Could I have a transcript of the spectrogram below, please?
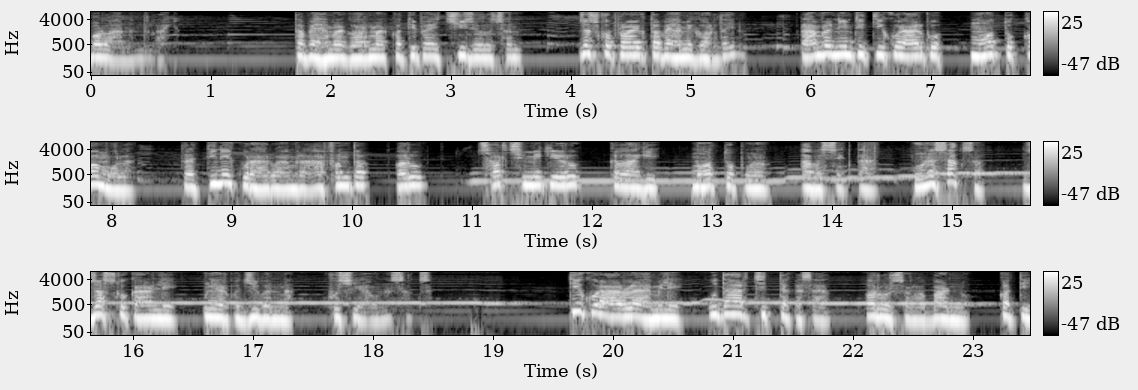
बडो आनन्द लाग्यो। तपाईँ हाम्रा घरमा कतिपय चिजहरू छन् जसको प्रयोग तपाईँ हामी गर्दैनौँ। र हाम्रो निम्ति ती कुराहरूको महत्व कम होला तर तिनै कुराहरू हाम्रा आफन्तहरू छरछिमेकीहरूका लागि महत्वपूर्ण आवश्यकता हुन सक्छ जसको कारणले उनीहरूको जीवनमा खुसी आउन सक्छ। ती कुराहरूलाई हामीले उदार चित्तका साथ अरूहरूसँग बाँड्नु कति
